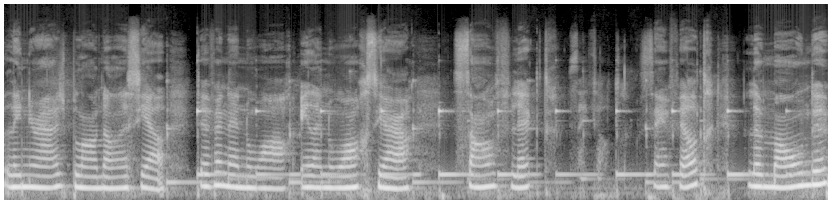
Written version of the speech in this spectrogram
les nuages blancs dans le ciel devenaient noirs et la noirceur s'infiltre, s'infiltre le monde.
